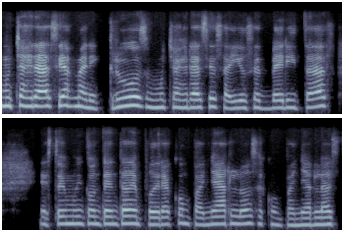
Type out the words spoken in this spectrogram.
Muchas gracias, Maricruz. Muchas gracias a Yuset Veritas. Estoy muy contenta de poder acompañarlos, acompañarlas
